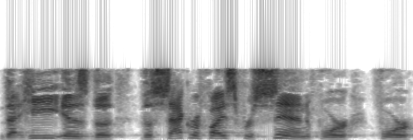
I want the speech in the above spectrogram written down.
that He is the, the sacrifice for sin for, for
